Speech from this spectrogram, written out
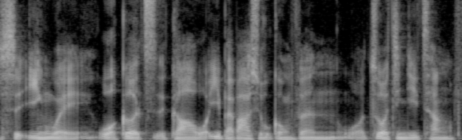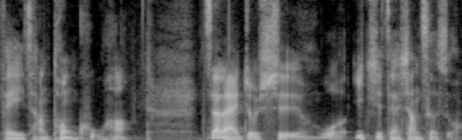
是因为我个子高，我一百八十五公分，我坐经济舱非常痛苦哈。再来就是我一直在上厕所，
